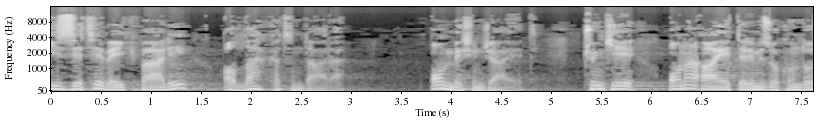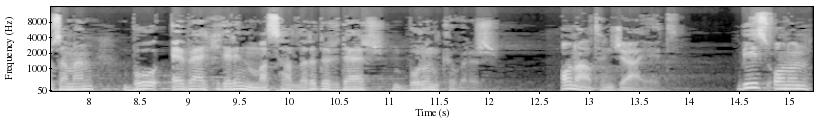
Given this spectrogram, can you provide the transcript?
İzzeti ve ikbali Allah katında ara. 15. Ayet Çünkü ona ayetlerimiz okunduğu zaman bu evvelkilerin masallarıdır der, burun kıvırır. 16. Ayet Biz onun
